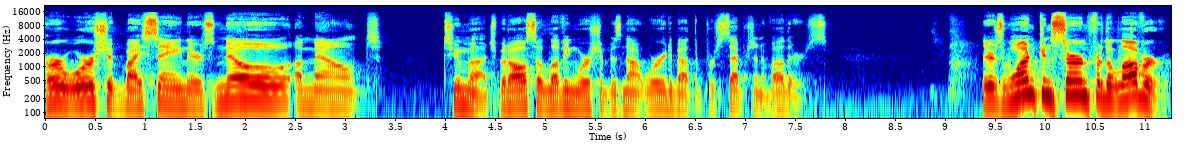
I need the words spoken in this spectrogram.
her worship by saying there's no amount too much, but also loving worship is not worried about the perception of others. There's one concern for the lover,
